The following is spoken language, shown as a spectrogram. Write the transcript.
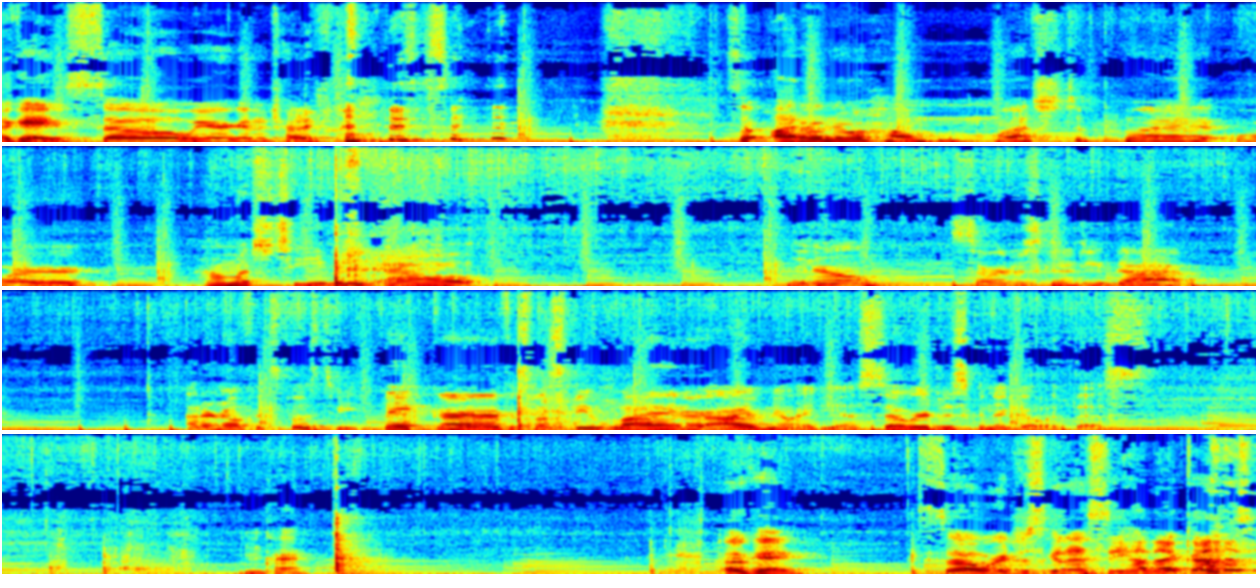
Okay, so we are gonna try to put this in. So I don't know how much to put or how much to even it out, you know? So we're just gonna do that. I don't know if it's supposed to be thicker, if it's supposed to be lighter, I have no idea. So we're just gonna go with this. Okay. Okay, so we're just gonna see how that goes.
